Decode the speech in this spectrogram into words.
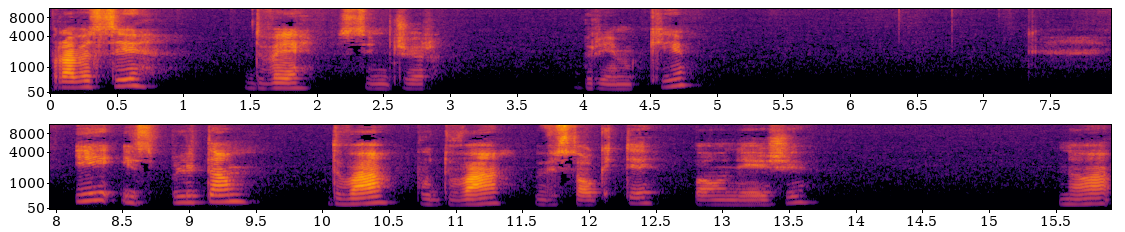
Правя си две синджир бримки и изплитам два по два високите пълнежи на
